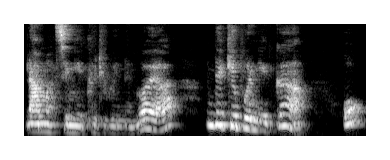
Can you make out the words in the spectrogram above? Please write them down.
남학생이 그리고 있는 거야. 근데 이렇게 보니까 어?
